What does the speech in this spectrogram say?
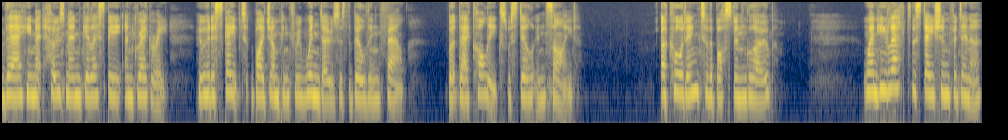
There he met hosemen Gillespie and Gregory, who had escaped by jumping through windows as the building fell, but their colleagues were still inside. According to the Boston Globe, when he left the station for dinner,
